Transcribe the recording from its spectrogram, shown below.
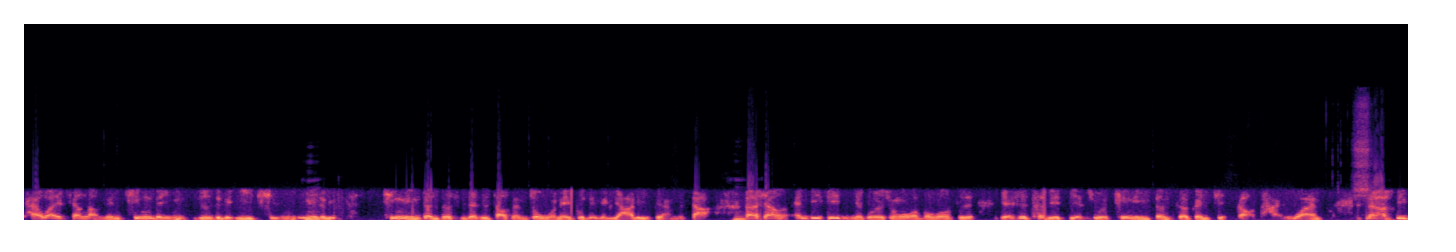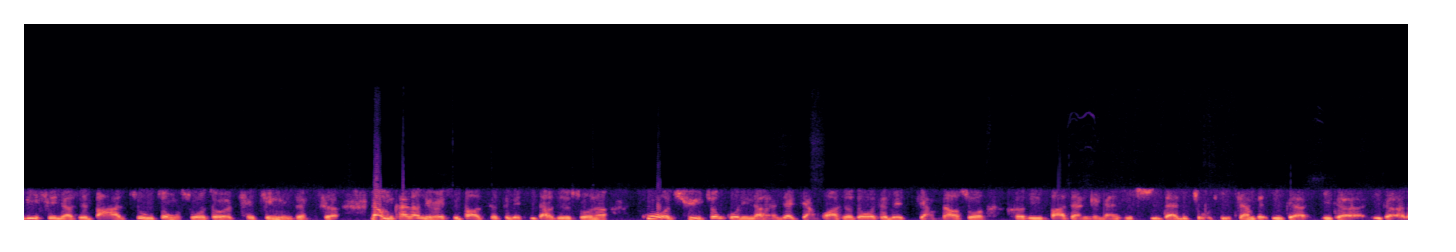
台湾、香港跟清零，就是这个疫情，因为这个。清零政策实在是造成中国内部的一个压力非常的大。那像 NBC 美国的全国广播公司也是特别点出了清零政策跟警告台湾。那 BBC 呢是把它注重说做了清清零政策。那我们看到《纽约时报》特别提到，就是说呢，过去中国领导人在讲话的时候都会特别讲到说和平发展仍然是时代的主题这样的一个一个一个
